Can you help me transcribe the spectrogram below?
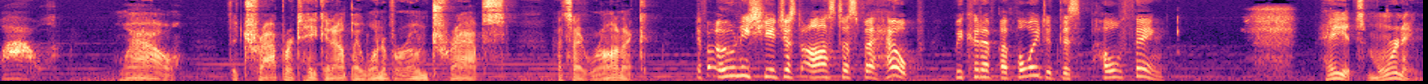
Wow. Wow. The trapper taken out by one of her own traps. That's ironic. If only she had just asked us for help, we could have avoided this whole thing. Hey, it's morning.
